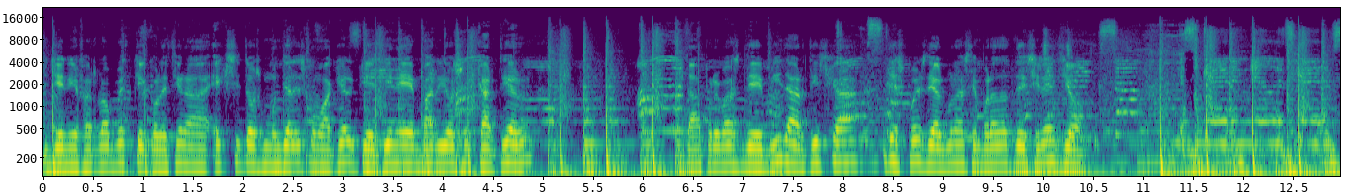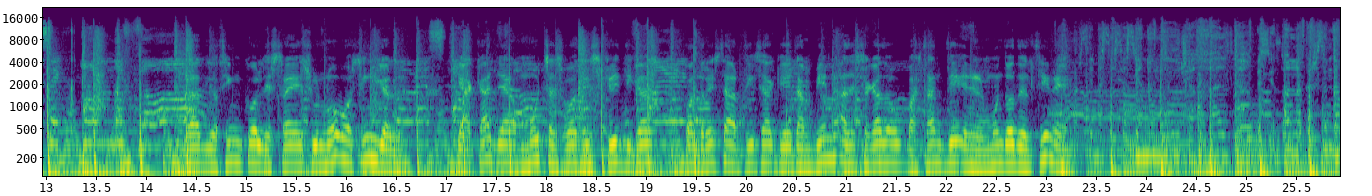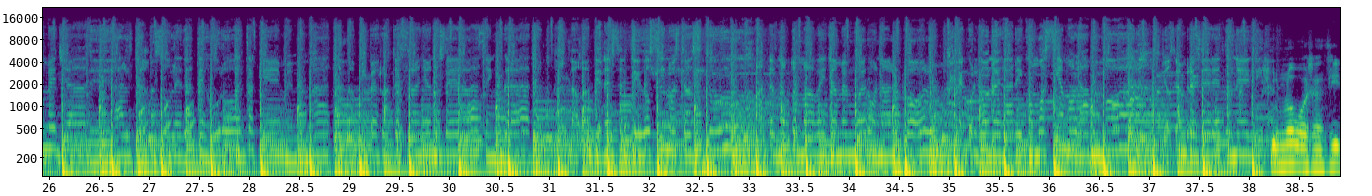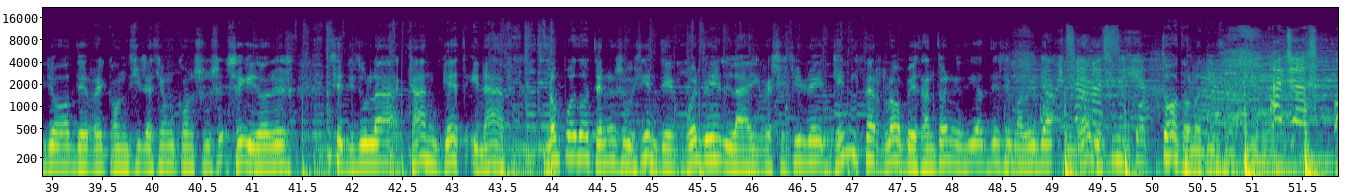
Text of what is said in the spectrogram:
Jennifer López, que colecciona éxitos mundiales como aquel que tiene varios Cartier, da pruebas de vida artística después de algunas temporadas de silencio. Radio 5 les trae su nuevo single que acalla muchas voces críticas contra esta artista que también ha destacado bastante en el mundo del cine. Su nuevo sencillo de reconciliación con sus seguidores se titula Can't Get Enough. No puedo tener suficiente. Vuelve la irresistible Jennifer López, Antonio Díaz desde Madrid, Radio 5, todo noticias.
